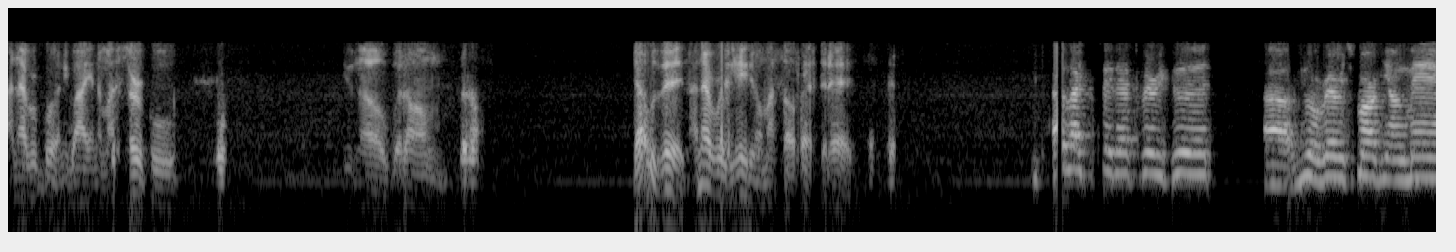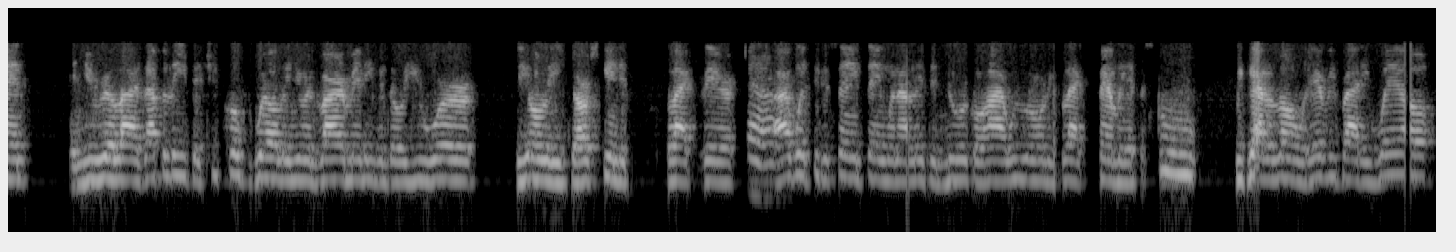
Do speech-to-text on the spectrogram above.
I never brought anybody into my circle. You know, but um, that was it. I never really hated on myself after that. I'd like to say that's very good. Uh, you're a very smart young man, and you realize I believe that you coped well in your environment, even though you were the only dark-skinned black there. Uh, I went through the same thing when I lived in Newark, Ohio. We were only black family at the school. We got along with everybody well.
